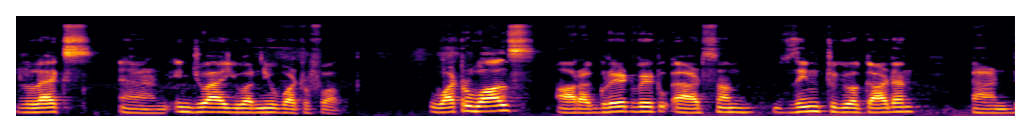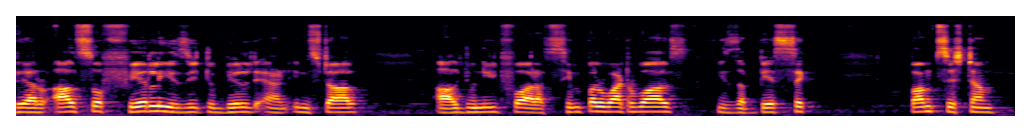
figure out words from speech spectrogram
relax and enjoy your new waterfall. Water walls are a great way to add some zen to your garden and they are also fairly easy to build and install all you need for a simple water wall is a basic pump system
